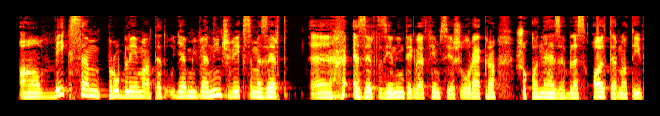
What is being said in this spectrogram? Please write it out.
A végszem probléma, tehát ugye mivel nincs végszem, ezért eh, ezért az ilyen integrált fémszíjas órákra sokkal nehezebb lesz alternatív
